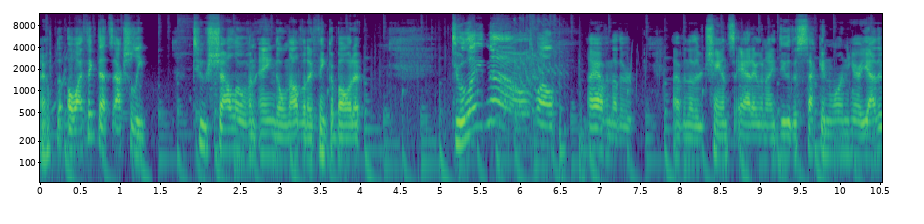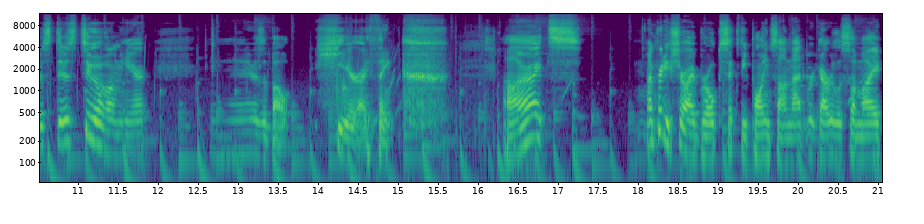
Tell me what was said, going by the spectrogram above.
I hope that, oh, I think that's actually too shallow of an angle now that I think about it. Too late now! Well, I have another I have another chance at it when I do the second one here. Yeah, there's there's two of them here. There's about here, I think. Alright. I'm pretty sure I broke 60 points on that, regardless of my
